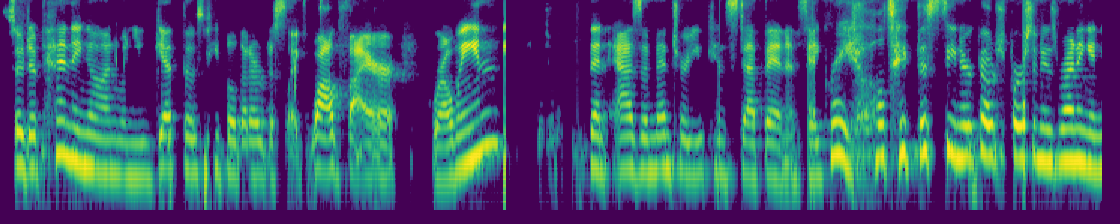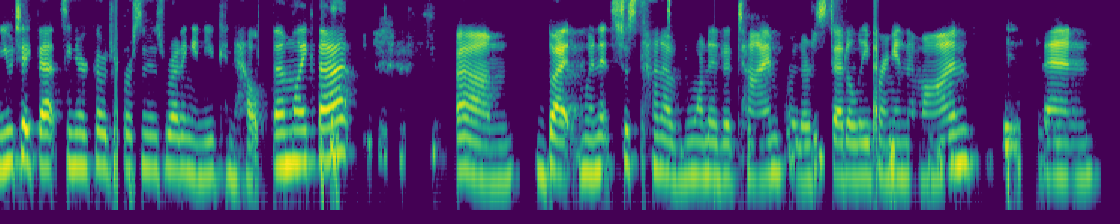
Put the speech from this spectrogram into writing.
So depending on when you get those people that are just like wildfire growing then as a mentor you can step in and say great i'll take this senior coach person who's running and you take that senior coach person who's running and you can help them like that. Um, but when it's just kind of one at a time where they're steadily bringing them on then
